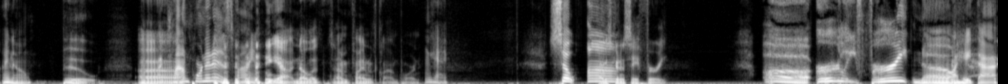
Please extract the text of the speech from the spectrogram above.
I know. Boo. Uh, A clown porn it is. Fine. yeah. No. Let's. I'm fine with clown porn. Okay. So, um, I was gonna say furry. Oh, early furry. No, I hate that.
